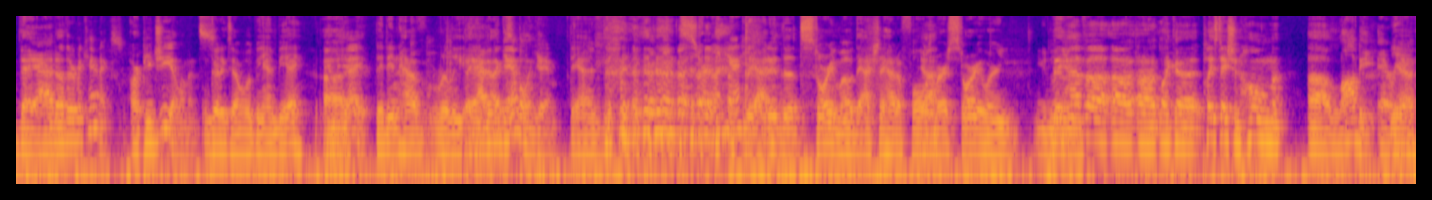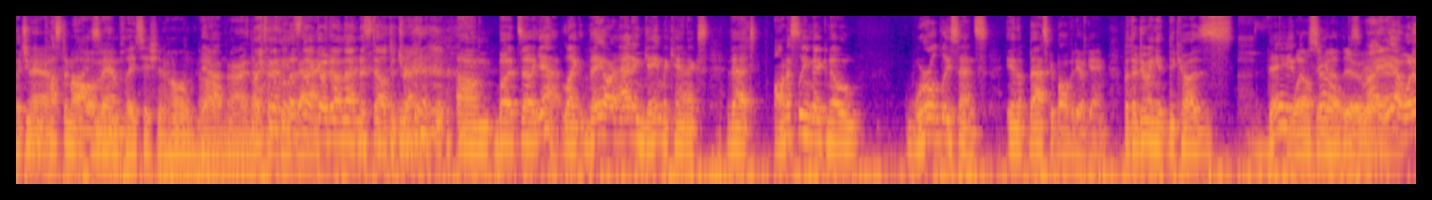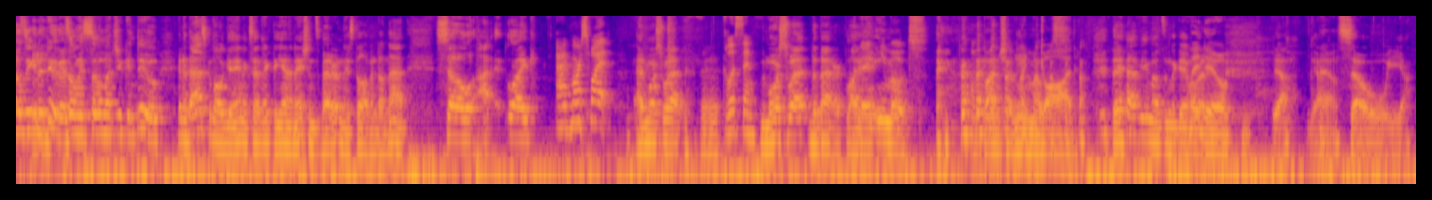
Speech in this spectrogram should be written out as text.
They add other mechanics, RPG elements. A good example would be NBA. NBA. Uh, they didn't have really. They added a gambling game. They added. Struggling here. they added the story mode. They actually had a full Yeah. immersed story where you. you They have a, a, a like a PlayStation Home uh, lobby area Yeah. that you can customize. Oh man, PlayStation Home. Yeah, oh, man, right. that took me Let's back. not go down that nostalgia track. um, but uh, yeah, like they are adding game mechanics that honestly make no worldly sense in a basketball video game, but they're doing it because they. What else are you gonna themselves- do? Right? Yeah. Yeah. What else are you gonna do? There's only so much you can do in a basketball game except make the animations better, and they still haven't done that. So, I, like, Add more sweat. add more sweat. Glisten. The more sweat, the better. Like And then emotes. a bunch of emotes. God, they have emotes in the game. they already. do. Yeah, yeah. Yeah. So yeah,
